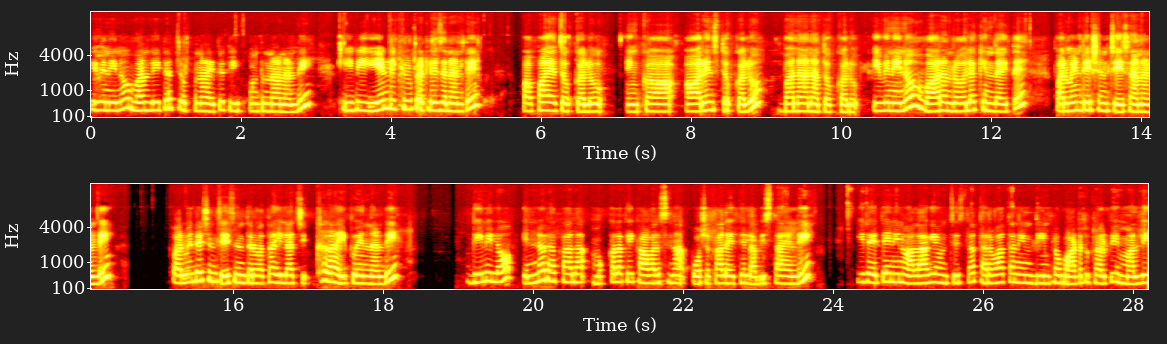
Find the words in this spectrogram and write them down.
ఇది నేను వన్ లీటర్ చొప్పున అయితే తీసుకుంటున్నానండి. ఇది ఏం లిక్విడ్ ఫర్టిలైజర్ అంటే పపాయ తొక్కలు ఇంకా ఆరెంజ్ తొక్కలు బనానా తొక్కలు. ఇవి నేను వారం రోజుల కింద అయితే పర్మెంటేషన్ చేశానండి. పర్మెంటేషన్ చేసిన తర్వాత ఇలా చిక్కగా అయిపోయిందండి. దీనిలో ఎన్నో రకాల మొక్కలకి కావలసిన పోషకాలు అయితే లభిస్తాయండి. ఇదైతే నేను అలాగే ఉంచేస్తా. తర్వాత నేను దీంట్లో వాటర్ కలిపి మళ్ళీ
